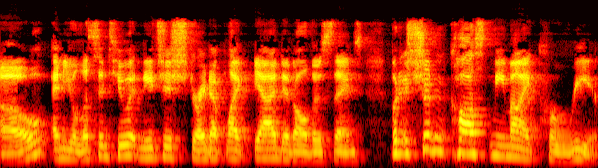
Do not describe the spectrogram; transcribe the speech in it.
oh, and you listen to it, and he's just straight up like, yeah, I did all those things, but it shouldn't cost me my career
